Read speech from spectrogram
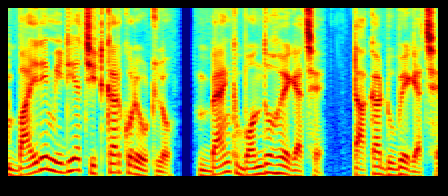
বাইরে মিডিয়া চিৎকার করে উঠল। ব্যাংক বন্ধ হয়ে গেছে। টাকা ডুবে গেছে।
